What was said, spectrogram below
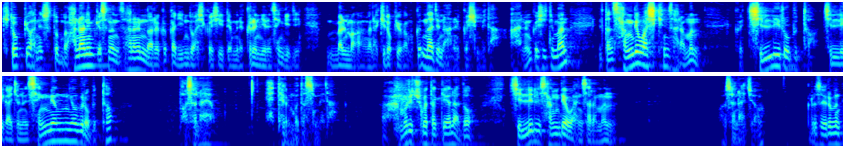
기독교 안에서도 뭐 하나님께서는 하나님 나라를 끝까지 인도하실 것이기 때문에 그런 일은 생기지 멸망하거나 기독교가 뭐 끝나지는 않을 것입니다. 아는 것이지만 일단 상대화시킨 사람은 그 진리로부터 진리가 주는 생명력으로부터 벗어나요. 혜택을 못 얻습니다. 아무리 죽었다 깨어나도 진리를 상대화한 사람은 벗어나죠. 그래서 여러분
